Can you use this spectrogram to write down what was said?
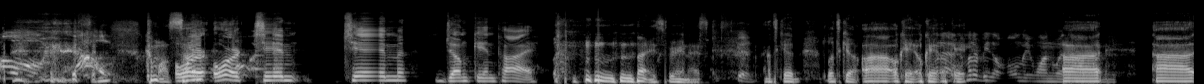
oh, wow. Come on, son. Or or Tim Tim Duncan Pie. nice, very nice. That's Good. That's good. Let's go. Uh, okay, okay, I'm gonna- okay. I'm gonna be the only one with. Uh, Uh,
